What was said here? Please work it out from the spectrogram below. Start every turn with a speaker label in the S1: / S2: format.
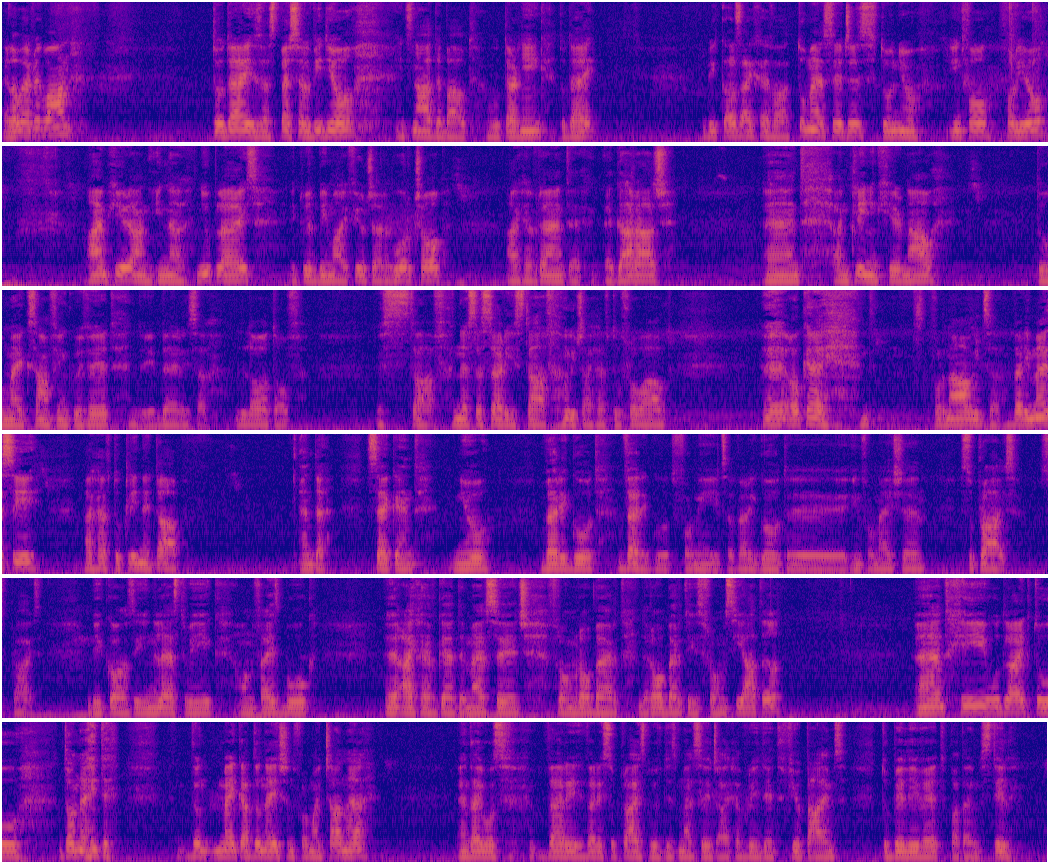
S1: Hello everyone. Today is a special video. It's not about wood turning today because I have uh, two messages, two new info for you. I'm here and in a new place. It will be my future workshop. I have rent a, a garage and I'm cleaning here now to make something with it. There is a lot of stuff, necessary stuff, which I have to throw out. Uh, okay, for now it's uh, very messy. I have to clean it up. And the second new, very good, very good for me. It's a very good uh, information. Surprise, surprise, because in last week on Facebook uh, I have got the message from Robert. The Robert is from Seattle. And he would like to donate don make a donation for my channel. And I was very very surprised with this message. I have read it few times to believe it but I'm still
